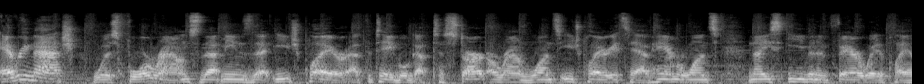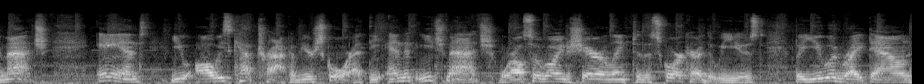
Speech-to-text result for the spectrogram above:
Every match was four rounds, so that means that each player at the table got to start a round once. Each player gets to have hammer once. Nice, even, and fair way to play a match and you always kept track of your score. At the end of each match, we're also going to share a link to the scorecard that we used, but you would write down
